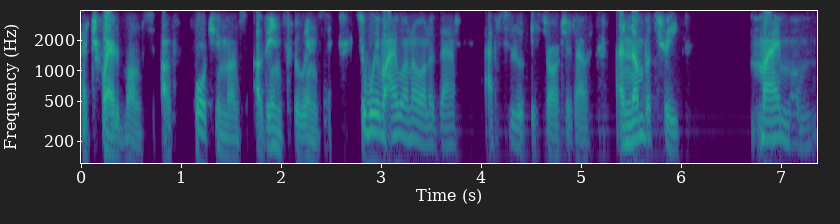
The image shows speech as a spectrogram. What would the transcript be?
at 12 months or 14 months of influenza. So we, I want all of that absolutely sorted out. And number three, my mum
